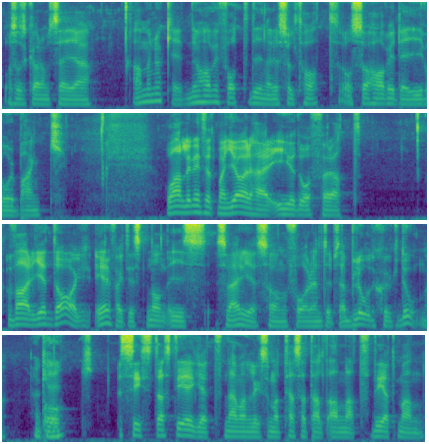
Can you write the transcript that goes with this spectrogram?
Och så ska de säga, ja men okej, nu har vi fått dina resultat och så har vi dig i vår bank. Och anledningen till att man gör det här är ju då för att varje dag är det faktiskt någon i Sverige som får en typ så blodsjukdom. Okej. Och sista steget när man liksom har testat allt annat, det är att man,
